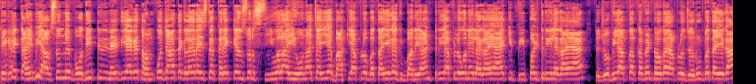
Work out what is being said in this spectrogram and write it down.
ठीक है। कहीं भी ऑप्शन में बोधि ट्री नहीं दिया गया तो हमको जहाँ तक लग रहा है इसका करेक्ट आंसर सी वाला ही होना चाहिए। बाकी आप लोग बताइएगा कि बनियान ट्री आप लोगों ने लगाया है कि पीपल ट्री लगाया है। तो जो भी आपका कमेंट होगा आप लोग ज़रूर बताइएगा।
